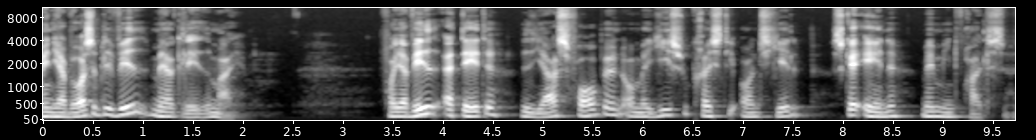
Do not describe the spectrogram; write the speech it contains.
Men jeg vil også blive ved med at glæde mig. For jeg ved, at dette ved jeres forbøn og med Jesu Kristi ånds hjælp skal ende med min frelse.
